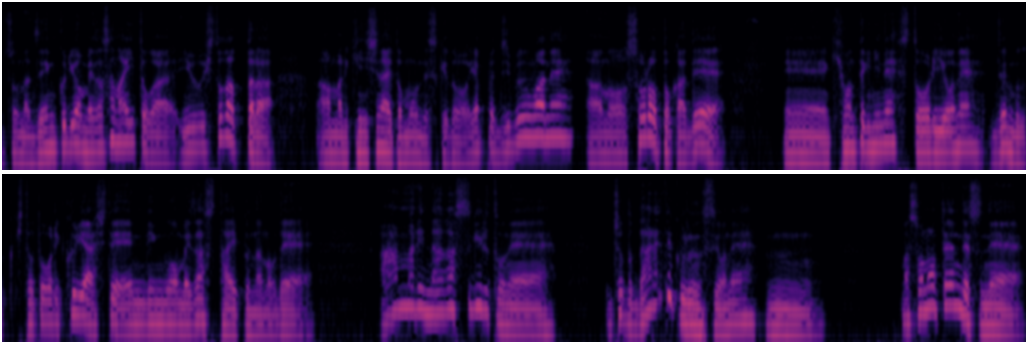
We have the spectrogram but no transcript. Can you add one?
そんな全クリを目指さないとかいう人だったら、あんまり気にしないと思うんですけど、やっぱり自分はね、あの、ソロとかで、えー、基本的にね、ストーリーをね、全部一通りクリアしてエンディングを目指すタイプなので、あんまり長すぎるとね、ちょっとだれてくるんですよね。うん。まあ、その点ですね、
